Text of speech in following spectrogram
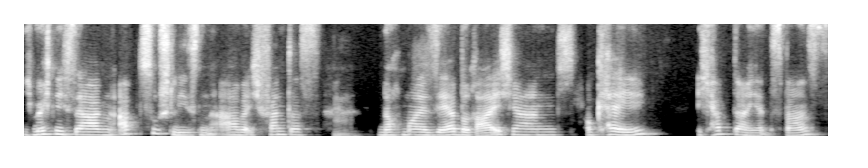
ich möchte nicht sagen abzuschließen, aber ich fand das hm. nochmal sehr bereichernd. Okay, ich habe da jetzt was,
